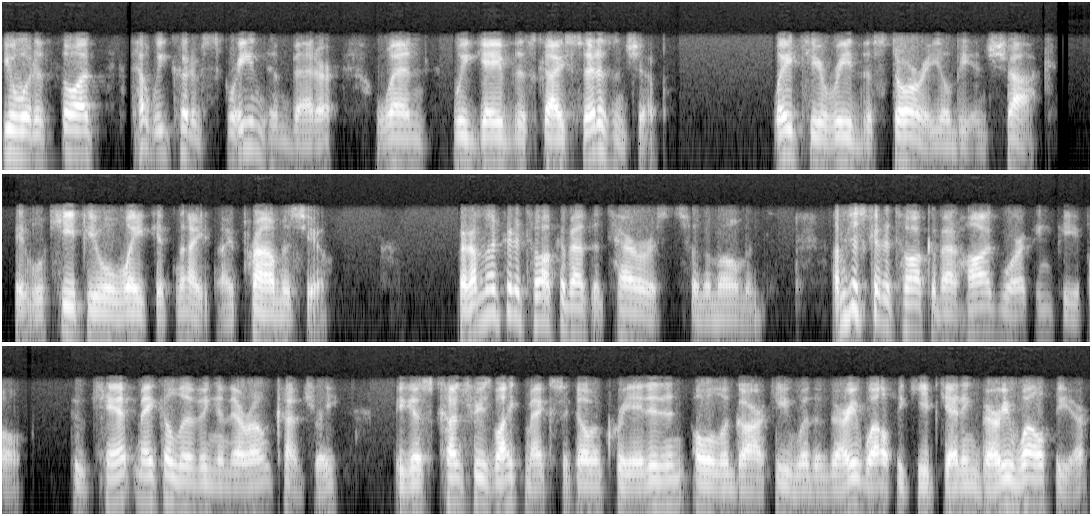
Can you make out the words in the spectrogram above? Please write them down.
You would have thought that we could have screened him better when we gave this guy citizenship. Wait till you read the story, you'll be in shock. It will keep you awake at night, I promise you. But I'm not going to talk about the terrorists for the moment. I'm just going to talk about hardworking people who can't make a living in their own country because countries like Mexico have created an oligarchy where the very wealthy keep getting very wealthier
